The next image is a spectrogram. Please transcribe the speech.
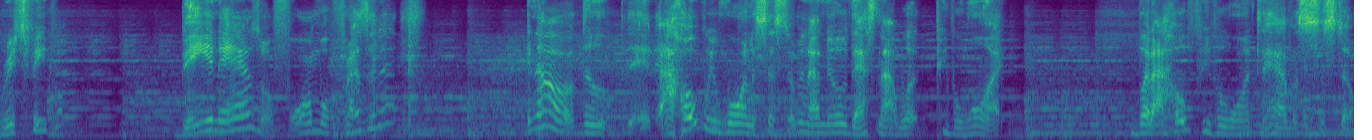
rich people, billionaires or former presidents. You know, the, I hope we want a system, and I know that's not what people want, but I hope people want to have a system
